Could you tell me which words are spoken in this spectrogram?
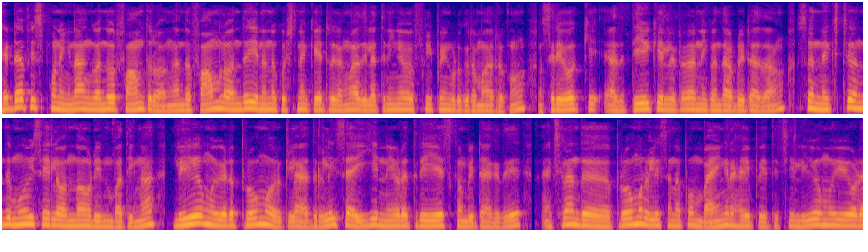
ஹெட் ஆஃபீஸ் போனீங்கன்னா அங்கே வந்து ஒரு ஃபார்ம் தருவாங்க. அந்த ஃபார்மில் வந்து என்னென்ன கொஸ்டினாக கேட்டிருக்காங்களோ அது எல்லாத்தையும் நீங்கள் ஃபில் பண்ணி கொடுக்குற மாதிரி இருக்கும். சரி ஓகே அது டிவிக்கு ரிலேட்டடாக இன்றைக்கி வந்து அப்டேட் ஆதான் ஸோ நெக்ஸ்ட் வந்து மூவி சைடில் வந்தோம் அப்படின்னு பார்த்தீங்கன்னா லியோ மூவியோட ப்ரோமோ இருக்குல்ல அது ரிலீஸ் ஆகி இன்னையோட த்ரீ இயர்ஸ் கம்ப்ளீட் ஆகுது. ஆக்சுவலாக அந்த ப்ரோமோ ரிலீஸ் ஆனப்போ பயங்கர ஹைப் ஏற்றுச்சு லியோ மூவியோட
